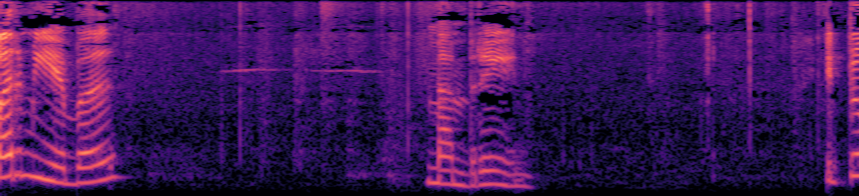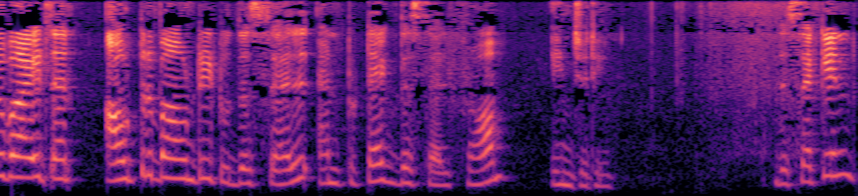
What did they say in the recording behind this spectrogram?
permeable membrane. It provides an outer boundary to the cell and protect the cell from injury. The second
